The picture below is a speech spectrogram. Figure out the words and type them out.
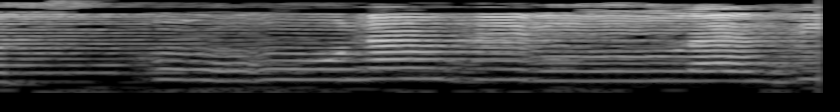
يستهزئون بالذي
